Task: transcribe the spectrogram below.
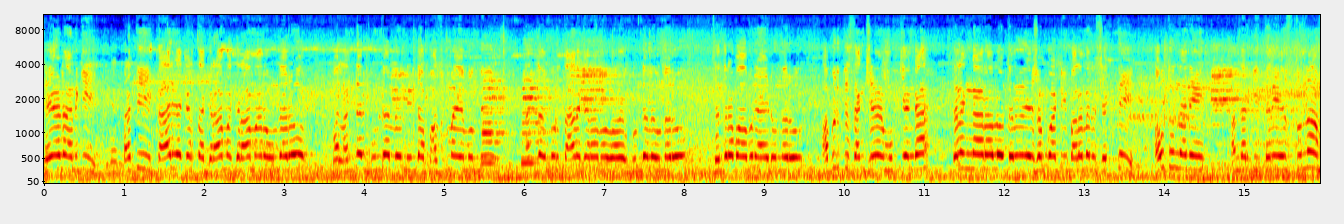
చేయడానికి ప్రతి కార్యకర్త గ్రామ గ్రామాన ఉన్నారు. వాళ్ళందరి గుండెల్లో నిండా పసుమయం ఉంది. నందమూరి తారక రామారావు గుండెలో ఉన్నారు. చంద్రబాబు నాయుడు ఉన్నారు. అభివృద్ధి సంక్షేమం ముఖ్యంగా తెలంగాణలో తెలుగుదేశం పార్టీ బలమైన శక్తి అవుతుందని అందరికీ తెలియజేస్తున్నాం.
